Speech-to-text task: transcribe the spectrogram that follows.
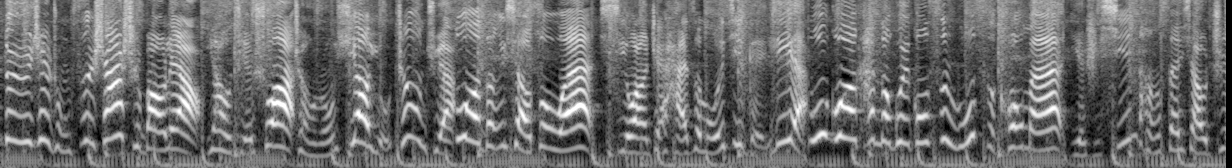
对于这种自杀式爆料，耀姐说整容需要有证据，坐等小作文。希望这孩子逻辑给力。不过看到贵公司如此抠门，也是心疼三小只。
